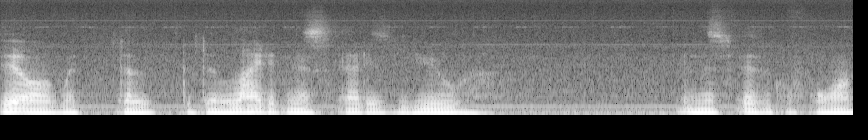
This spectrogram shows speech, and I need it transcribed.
to fill with the, the delightedness that is you in this physical form.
